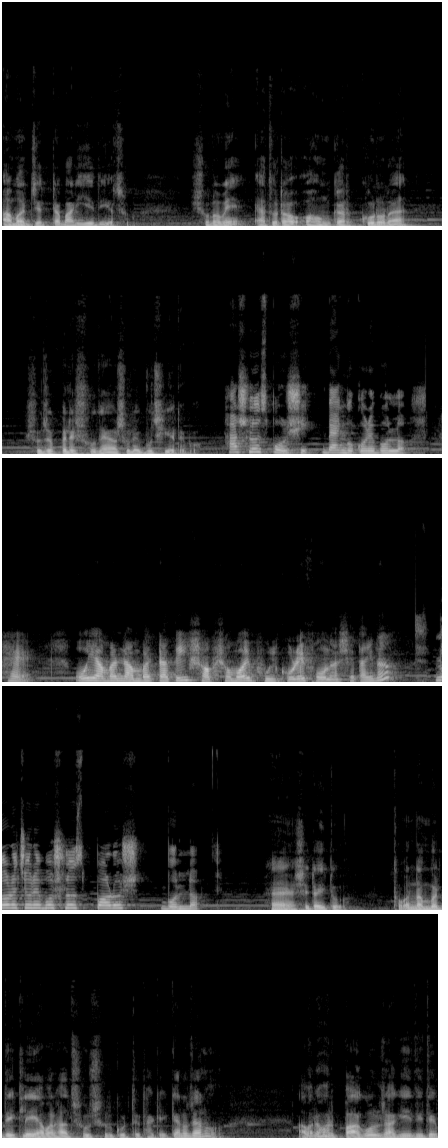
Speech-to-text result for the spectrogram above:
আমার জেদটা বাড়িয়ে দিয়েছ। শোনো মেয়ে এতটা অহংকার করো না সুযোগ পেলে সুদে আসলে বুঝিয়ে দেবো। হাসলো স্পর্শী ব্যঙ্গ করে বলল হ্যাঁ ওই আমার নাম্বারটাতেই সব সময় ভুল করে ফোন আসে তাই না? নড়ে চড়ে বসল পরশ বলল হ্যাঁ সেটাই তো। তোমার নাম্বার দেখলেই আমার হাত সুরসুর করতে থাকে। কেন জানো? আমার আমার পাগল রাগিয়ে দিতে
